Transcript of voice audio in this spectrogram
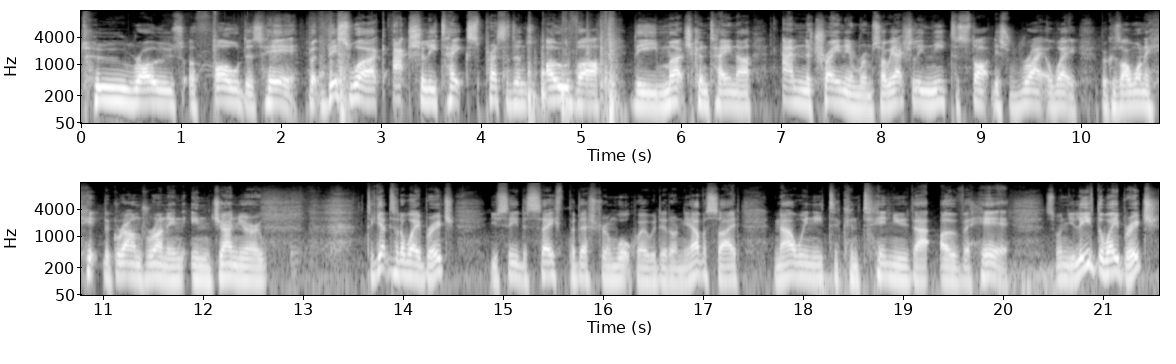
two rows of folders here. But this work actually takes precedence over the merch container and the training room. So we actually need to start this right away because I want to hit the ground running in January. To get to the weighbridge, you see the safe pedestrian walkway we did on the other side. Now we need to continue that over here. So when you leave the weighbridge,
